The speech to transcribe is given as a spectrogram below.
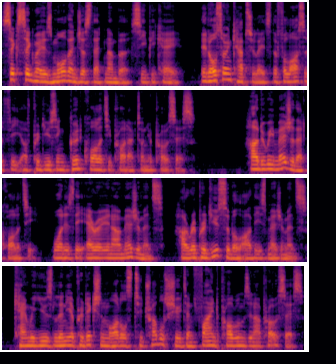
Six Sigma is more than just that number, CPK. It also encapsulates the philosophy of producing good quality product on your process. How do we measure that quality? What is the error in our measurements? How reproducible are these measurements? Can we use linear prediction models to troubleshoot and find problems in our process?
